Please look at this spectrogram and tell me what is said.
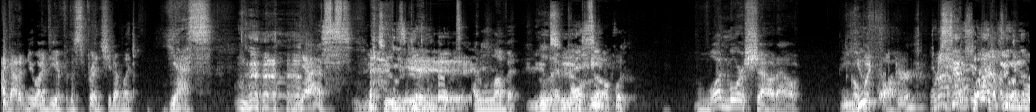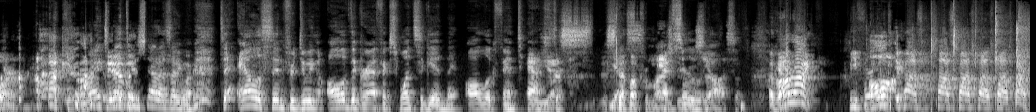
i got a new idea for the spreadsheet i'm like yes yes You too. Yeah. i love it You too. also one more shout out oh You Oh my fucker. We're not doing shout-outs anymore. right we're not doing shout outs anymore to allison for doing all of the graphics once again they all look fantastic Yes, step Yes. up from last absolutely year. so. awesome Okay. All right. Before Oh. okay, pause, pause, pause, pause, pause, pause.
